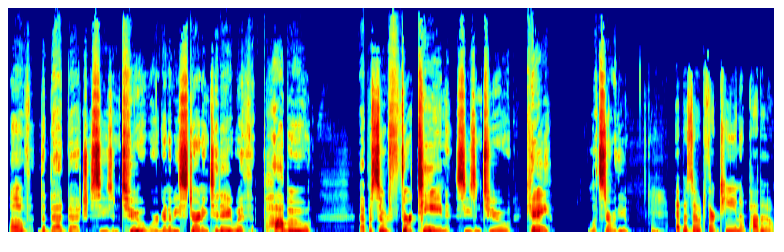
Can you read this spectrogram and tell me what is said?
of The Bad Batch Season 2. We're going to be starting today with Pabu, episode 13, Season 2. Kay, let's start with you. Episode 13 Pabu.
